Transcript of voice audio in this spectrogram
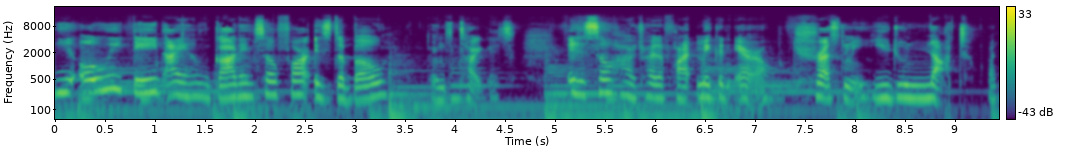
The only thing I have gotten so far is the bow and the target. It is so hard to try to find make an arrow. Trust me, you do not want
